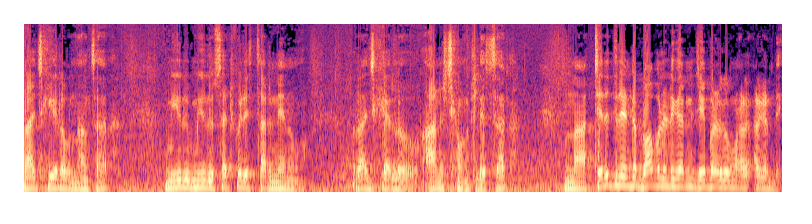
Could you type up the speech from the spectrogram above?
రాజకీయాల్లో ఉన్నాను సార్. మీరు మీరు సర్టిఫికేట్ ఇస్తారని నేను రాజకీయాల్లో ఆనెస్ట్గా ఉండట్లేదు సార్. నా చరిత్ర ఏంటో బాబురెడ్డి గారిని జయపాల్ అడగండి.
